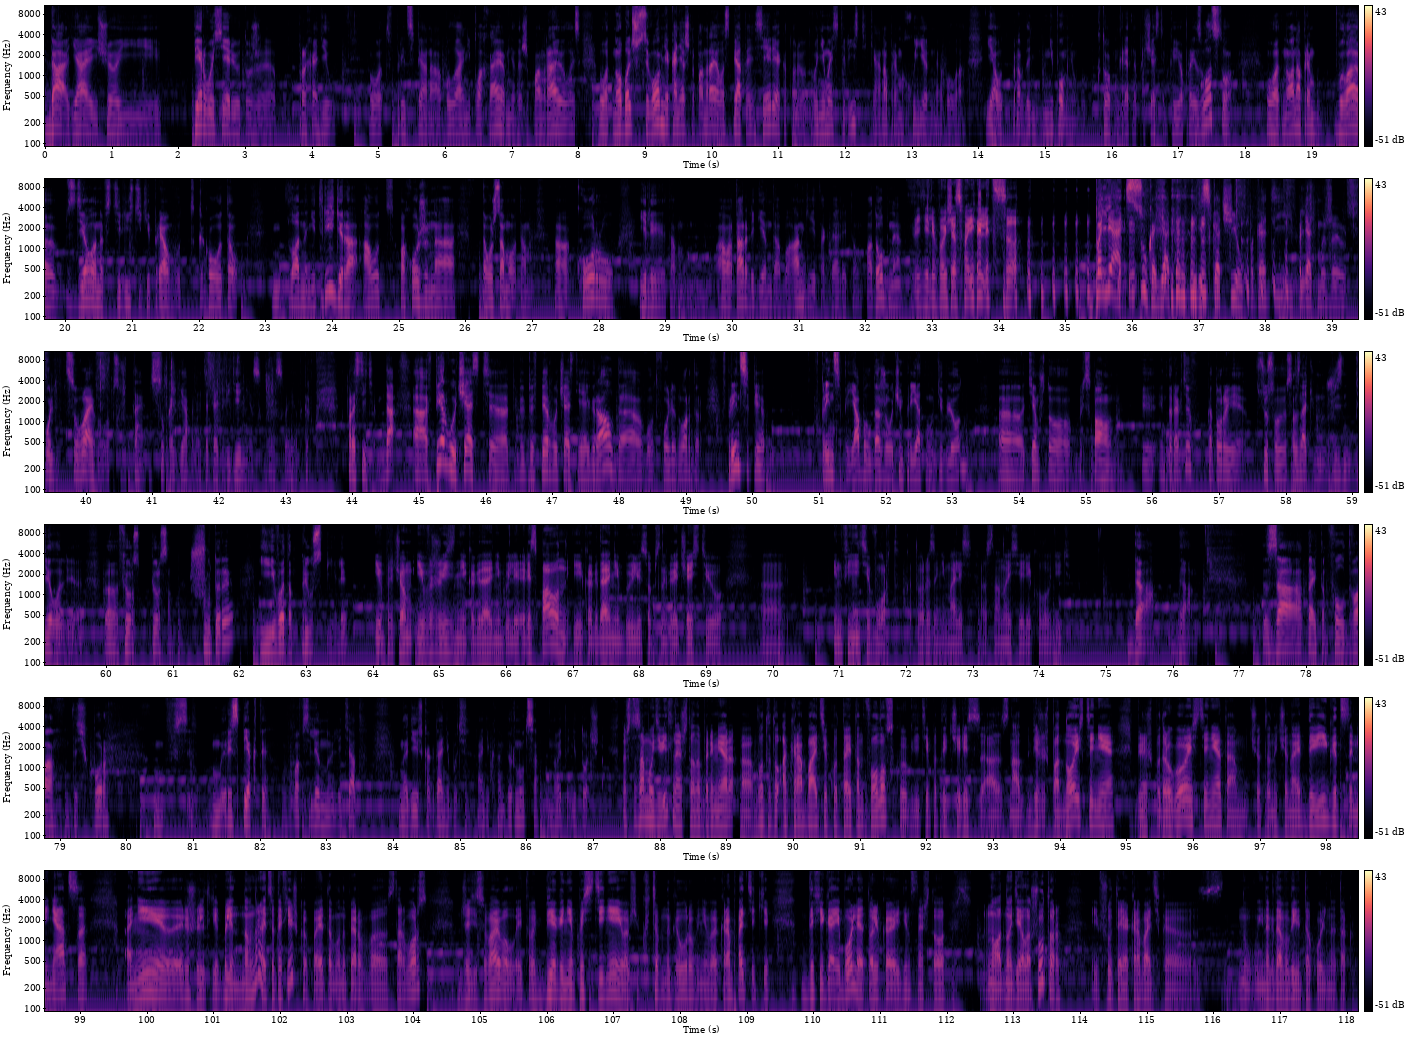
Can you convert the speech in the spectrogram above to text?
Да, я еще и первую серию тоже проходил. Вот, в принципе, она была неплохая, мне даже понравилась. Вот, но больше всего мне, конечно, понравилась пятая серия, которая вот в аниме-стилистике, она прям охуенная была. Я вот, правда, не помню, кто конкретно причастен к ее производству, вот, но она прям была сделана в стилистике прям вот какого-то, ладно, не триггера, а вот похоже на того же самого там а, Кору или там Аватар, Легенда об Анге и так далее и тому подобное. Видели бы сейчас мое лицо? Блять, сука, я опять перескочил. Погоди, блять, мы же поле survival обсуждаем. Сука, я, блять, опять видение свои, свои открыл. Простите. Да, а, в первую часть, э, в первую часть я играл, да, вот Fallen Order. В принципе, в принципе, я был даже очень приятно удивлен э, тем, что Respawn Interactive, которые всю свою сознательную жизнь делали э, first person шутеры и в этом преуспели. И причем и в жизни, когда они были респаун, и когда они были, собственно говоря, частью э, Infinity Ward, которые занимались основной серией Call of Duty. Да, да. За Titanfall 2 до сих пор респекты во вселенную летят. Надеюсь, когда-нибудь они к нам вернутся, но это не точно. Но что самое удивительное, что, например, э, вот эту акробатику тайтанфоловскую, где типа ты через а, бежишь по одной стене, бежишь по другой стене, там что-то начинает двигаться, меняться, они решили такие, блин, нам нравится эта фишка, поэтому, например, в Star Wars Jedi Survival этого бегания по стене и вообще какой-то многоуровневой акробатики дофига и более, только единственное, что, ну, одно дело шутер, и в шутере акробатика, ну, иногда выглядит довольно так,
